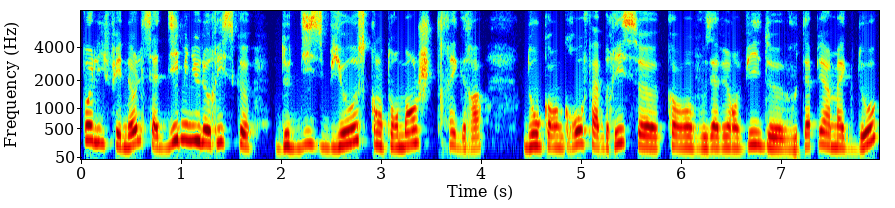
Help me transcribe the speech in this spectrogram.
polyphénols ça diminue le risque de dysbiose quand on mange très gras. Donc en gros Fabrice euh, quand vous avez envie de vous taper un McDo,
